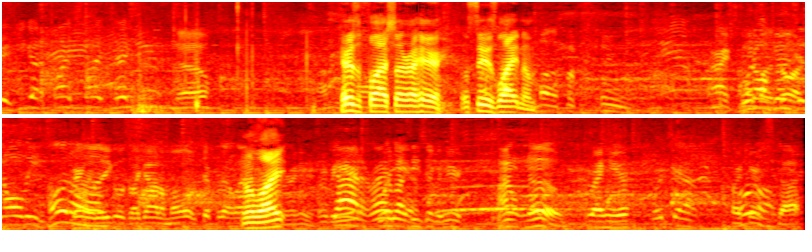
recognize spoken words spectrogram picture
Okay, you got a flashlight, Jason? No. Here's a flashlight right here. Let's see who's lighting them. Motherfucker's cool. Alright, what all goes in all these? Hold on. Paralegals, I got them all except for that last You light? one right here. Over Got here. it, right What about here. these over here? I don't know. Right here. Watch out. Right Hold there, on. Scott.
